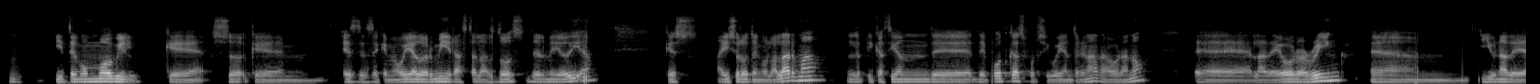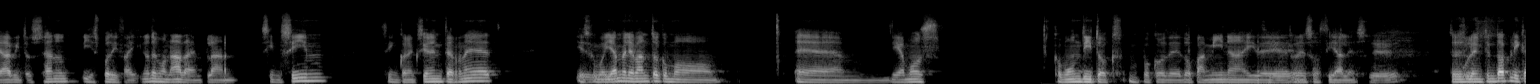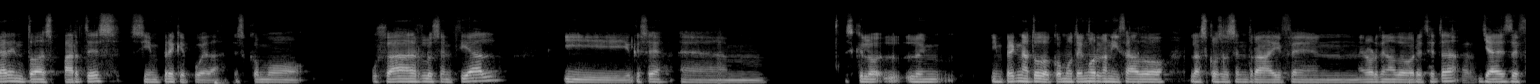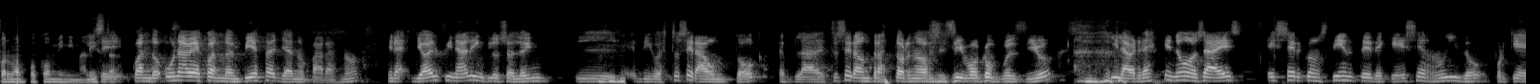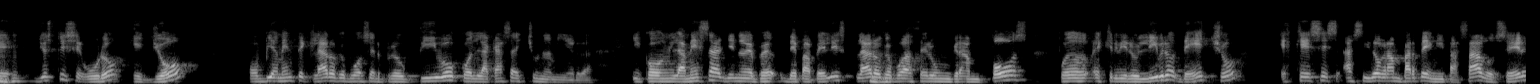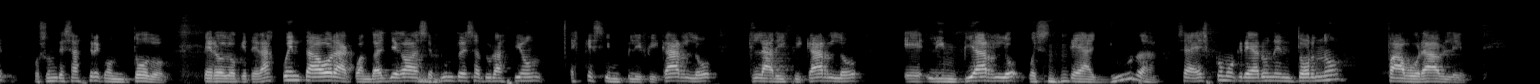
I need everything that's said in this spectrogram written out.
y tengo un móvil que, que, es desde que me voy a dormir hasta las 2 del mediodía, que es, ahí solo tengo la alarma, la aplicación de, de podcast por si voy a entrenar, ahora no, eh, la de Aura Ring, Em, y una de hábitos y Spotify. No tengo nada, en plan, sin SIM, sin conexión a Internet. Y es como ya me levanto como, em, digamos, como un detox un poco de dopamina y de redes sociales. Entonces lo pues intento aplicar en todas partes siempre que pueda. Es como usar lo esencial y yo qué sé. Em, es que lo, impregna todo, cómo tengo organizado las cosas en Drive, en el ordenador, etcétera, ya es de forma un poco minimalista. Sí, cuando, una vez cuando empiezas ya no paras, ¿no? Mira, yo al final incluso lo digo, ¿esto será un TOC? ¿esto será un trastorno obsesivo compulsivo? Y la verdad es que no, o sea, es, es ser consciente de que ese ruido, porque yo estoy seguro que yo, obviamente, claro que puedo ser productivo con la casa hecha una mierda y con la mesa llena de, papeles, claro que puedo hacer un gran post, puedo escribir un libro. De hecho, es que ese ha sido gran parte de mi pasado, ser pues un desastre con todo. Pero lo que te das cuenta ahora cuando has llegado a ese punto de saturación es que simplificarlo, clarificarlo, eh, limpiarlo, pues te ayuda. O sea, es como crear un entorno favorable.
